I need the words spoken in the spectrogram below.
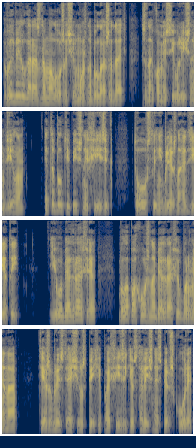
выглядел гораздо моложе, чем можно было ожидать, знакомясь с его личным делом. Это был типичный физик, толстый, небрежно одетый. Его биография была похожа на биографию Бармина. Те же блестящие успехи по физике в столичной спецшколе,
